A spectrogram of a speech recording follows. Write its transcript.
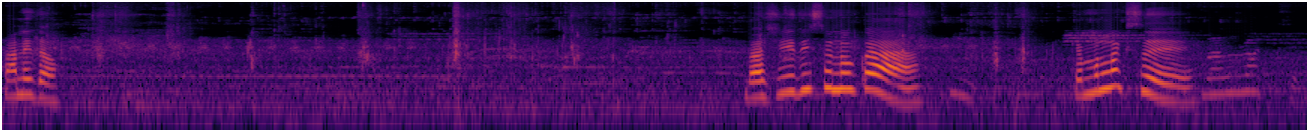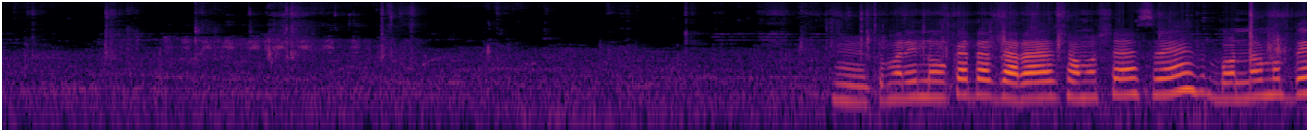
পানি দাও। বাসিয়ে দিছো নৌকা? কেমন লাগছে? হুম তোমার এই নৌকাটা যারা সমস্যা আছে বন্যার মধ্যে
